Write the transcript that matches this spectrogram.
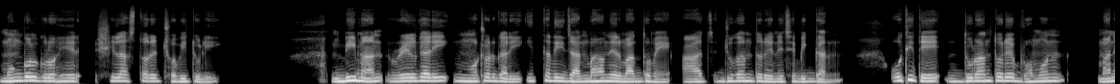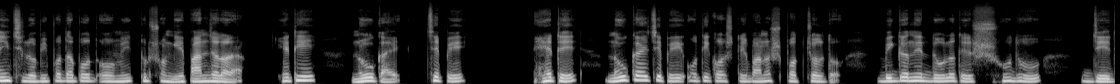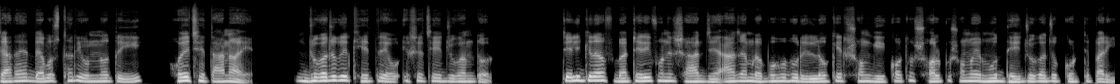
মঙ্গল গ্রহের শিলাস্তরের ছবি তুলি। বিমান, রেলগাড়ি, মোটরগাড়ি ইত্যাদি যানবাহনের মাধ্যমে আজ যুগান্তর এনেছে বিজ্ঞান। অতীতে দূরান্তরে ভ্রমণ মানেই ছিল বিপদাপদ ও মৃত্যুর সঙ্গে পাঞ্জালরা। হেঁটে নৌকায় চেপে, হেঁটে নৌকায় চেপে অতি কষ্টে মানুষ পথ চলত। বিজ্ঞানের দৌলতে শুধু যে যাতায়াত ব্যবস্থারই উন্নতি হয়েছে তা নয় যোগাযোগের ক্ষেত্রেও এসেছে যুগান্তর। টেলিগ্রাফ বা টেলিফোনের সাহায্যে আজ আমরা বহুদূরের লোকের সঙ্গে কত স্বল্প সময়ের মধ্যেই যোগাযোগ করতে পারি।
